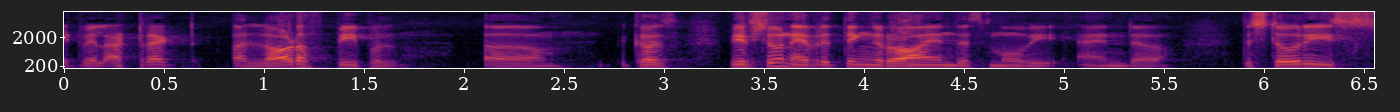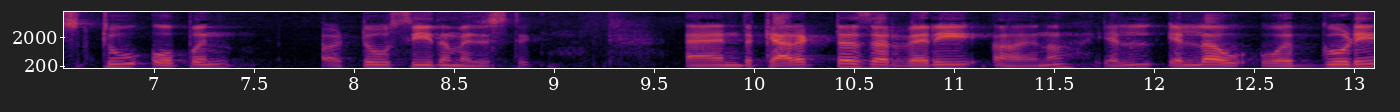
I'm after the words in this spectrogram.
it will attract a lot of people because we have shown everything raw in this movie and the story is to open to see the Majestic and the characters are very ಏನೋ ಎಲ್ ಎಲ್ಲ ಒಗ್ಗೂಡಿ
